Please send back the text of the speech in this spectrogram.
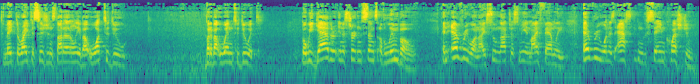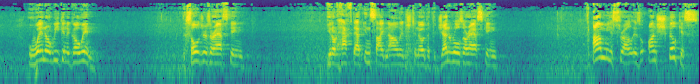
to make the right decisions, not only about what to do, but about when to do it. But we gather in a certain sense of limbo. And everyone, I assume not just me and my family, everyone is asking the same question when are we going to go in? The soldiers are asking, You don't have to have inside knowledge to know that the generals are asking. Am Yisrael is on Shpilkis.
